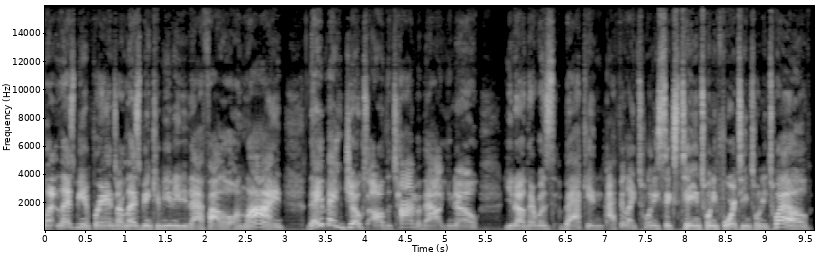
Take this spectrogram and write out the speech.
lesbian friends or lesbian community that I follow online, they make jokes all the time about, you know, you know, there was back in I feel like 2016, 2014, 2012,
